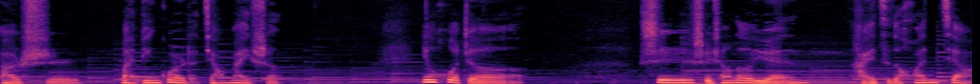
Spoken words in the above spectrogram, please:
儿时卖冰棍的叫卖声？又或者是水上乐园孩子的欢叫，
